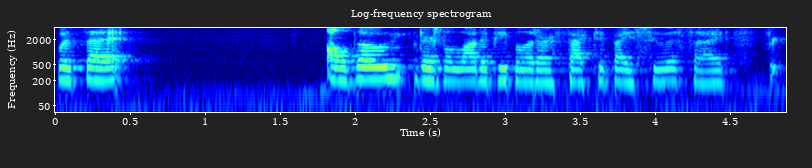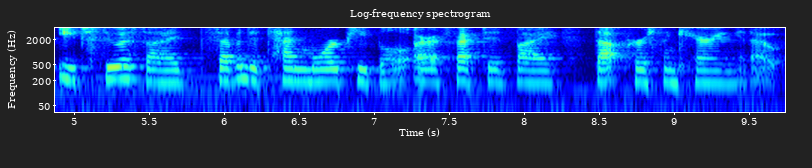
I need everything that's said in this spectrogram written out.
was that although there's a lot of people that are affected by suicide, for each suicide, seven to 10 more people are affected by that person carrying it out.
